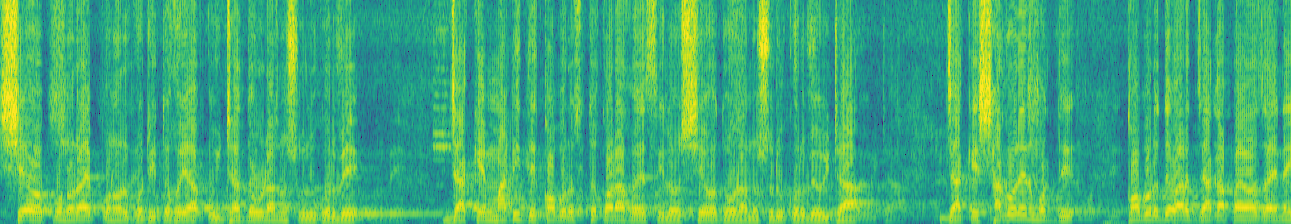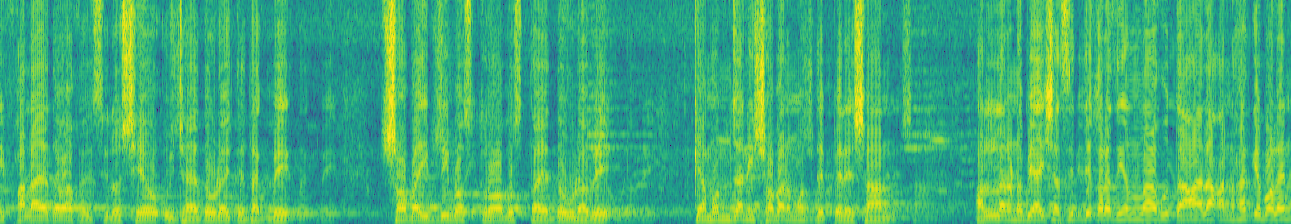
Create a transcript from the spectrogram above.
সেও পুনরায় পুনর্গঠিত হইয়া উঠা দৌড়ানো শুরু করবে। যাকে মাটিতে কবরস্থ করা হয়েছিল, সেও দৌড়ানো শুরু করবে ওইটা। যাকে সাগরের মধ্যে কবর দেওয়ার জায়গা পাওয়া যায় নাই, ফালায় দেওয়া হয়েছিল, সেও উঠায় দৌড়াইতে থাকবে। সবাই বিবস্ত্র অবস্থায় দৌড়াবে। কেমন জানি সবার মধ্যে পেরেশান। আল্লাহর নবী আয়েশা সিদ্দিকা রাদিয়াল্লাহু তাআলা আনহাকে বলেন,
